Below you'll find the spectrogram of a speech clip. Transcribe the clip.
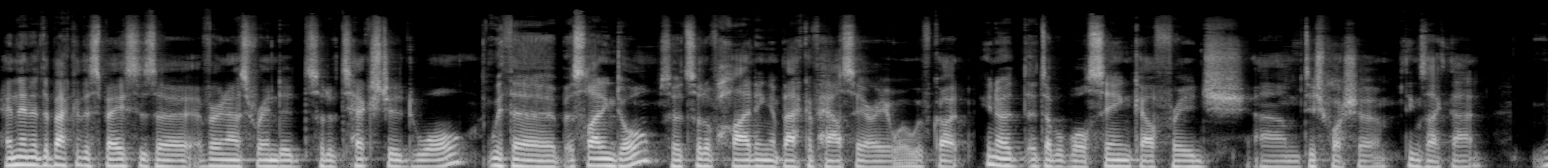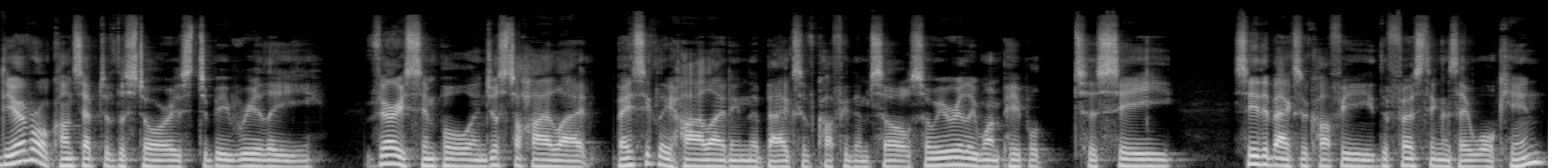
And then at the back of the space is a, a very nice rendered sort of textured wall with a, a, sliding door. So it's sort of hiding a back of house area where we've got, you know, a double wall sink, our fridge, um, dishwasher, things like that. The overall concept of the store is to be really very simple and just to highlight, basically highlighting the bags of coffee themselves. So we really want people to see see the bags of coffee the first thing as they walk in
